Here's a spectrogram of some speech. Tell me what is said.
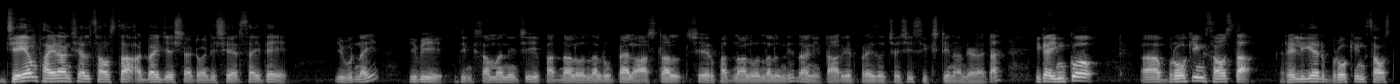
జేఎం ఫైనాన్షియల్ సంస్థ అడ్వైజ్ చేసినటువంటి షేర్స్ అయితే ఇవి ఉన్నాయి. ఇవి దీనికి సంబంధించి పద్నాలుగు వందల రూపాయలు ఆస్ట్రాల్ షేర్ పద్నాలుగు వందలు ఉంది. దాని టార్గెట్ ప్రైస్ వచ్చేసి సిక్స్టీన్ హండ్రెడ్ అట. ఇక ఇంకో బ్రోకింగ్ సంస్థ రెలిగేర్ బ్రోకింగ్ సంస్థ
